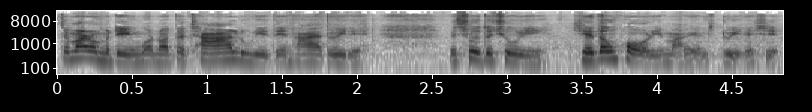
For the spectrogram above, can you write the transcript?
ကျမတို့မတင်ဘူးပေါ့နော်တခြားလူတွေတင်ထားရတွေ့တယ်တချို့တချို့တွေရဲသုံးဖော်တွေမှာလည်းတွေ့တယ်ရှင်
